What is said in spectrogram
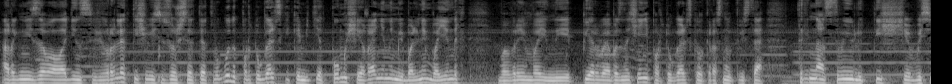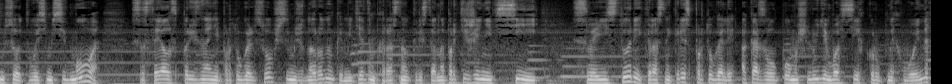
организовал 11 февраля 1865 года португальский комитет помощи раненым и больным военных во время войны. Первое обозначение португальского Красного Креста 13 июля 1887 года состоялось признание португальского общества Международным комитетом Красного Креста. На протяжении всей своей истории Красный Крест Португалии оказывал помощь людям во всех крупных войнах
